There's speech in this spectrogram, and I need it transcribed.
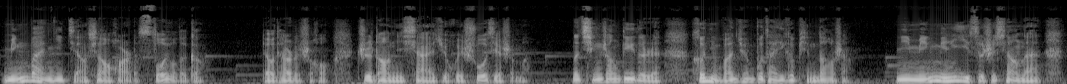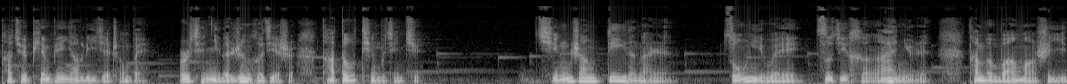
明白你讲笑话的所有的梗。聊天的时候，知道你下一句会说些什么。那情商低的人和你完全不在一个频道上，你明明意思是向南，他却偏偏要理解成北，而且你的任何解释他都听不进去。情商低的男人，总以为自己很爱女人，他们往往是以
